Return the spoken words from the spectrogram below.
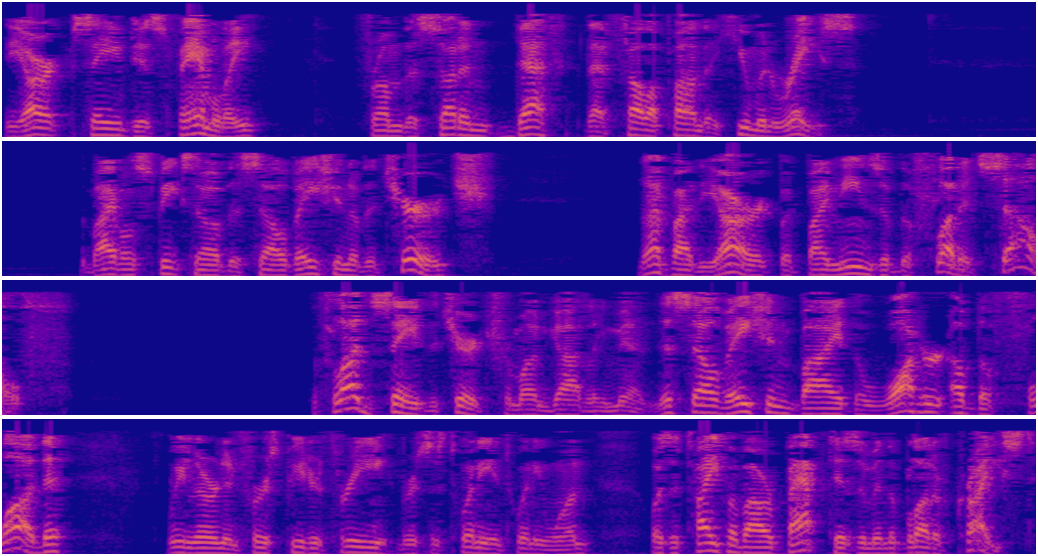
The ark saved his family from the sudden death that fell upon the human race the Bible speaks of the salvation of the church, not by the ark, but by means of the flood itself. The flood saved the church from ungodly men. This salvation by the water of the flood, we learn in 1 Peter 3 verses 20 and 21, was a type of our baptism in the blood of Christ.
